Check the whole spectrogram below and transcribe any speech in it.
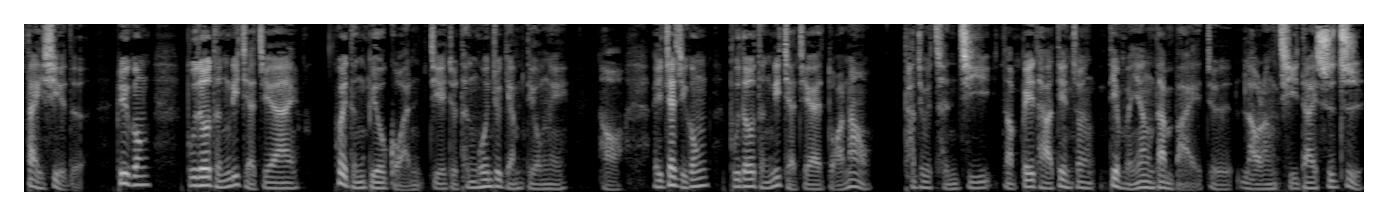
代谢的，比如讲葡萄糖你吃起来会糖飙高，这就糖分就严重呢。好，诶，加几公葡萄糖，你吃起来大脑它就会沉积，那贝塔淀状淀粉样蛋白就是老人痴呆失智，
